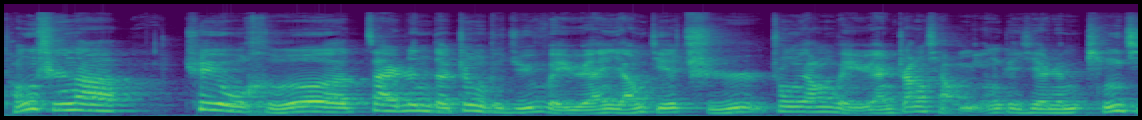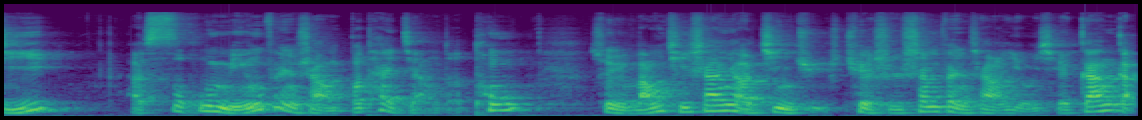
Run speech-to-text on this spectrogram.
同时呢，却又和在任的政治局委员杨洁篪、中央委员张晓明这些人平级啊，似乎名分上不太讲得通。所以王岐山要进去，确实身份上有些尴尬。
